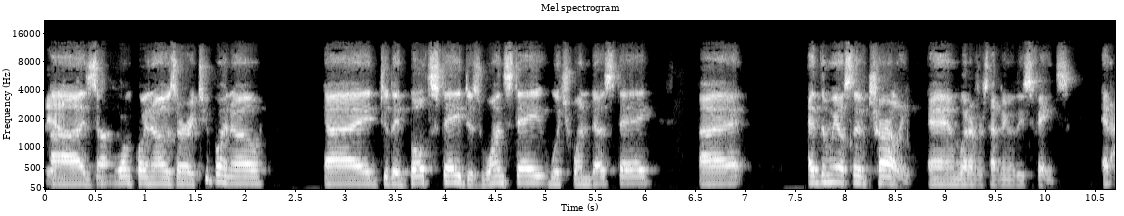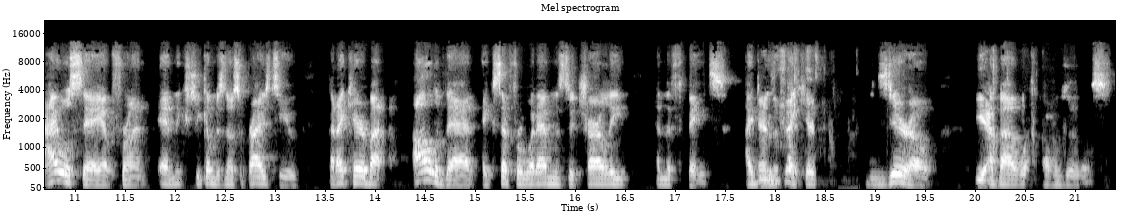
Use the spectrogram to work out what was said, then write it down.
Yeah. Uh, Zari 1.0, Zari 2.0. Uh, do they both stay? Does one stay? Which one does stay? Uh, and then we also have Charlie and whatever's happening with these fates. And I will say up front, and she comes as no surprise to you, that I care about all of that except for what happens to Charlie and the fates. I do. I care zero yeah. about what happens to this.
